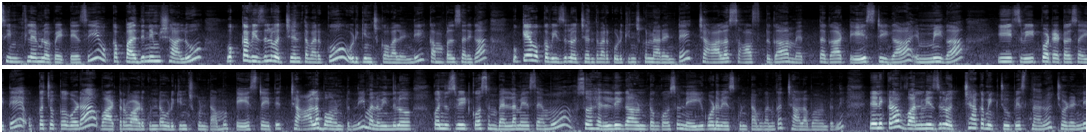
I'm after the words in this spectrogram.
సిమ్ ఫ్లేమ్లో పెట్టేసి ఒక పది నిమిషాలు ఒక్క విజిల్ వచ్చేంత వరకు ఉడికించుకోవాలండి. కంపల్సరిగా ఒకే ఒక్క విజిల్ వచ్చేంత వరకు ఉడికించుకున్నారంటే చాలా సాఫ్ట్గా మెత్తగా టేస్టీగా ఎమ్మీగా ఈ స్వీట్ పొటాటోస్ అయితే ఒక్క చుక్క కూడా వాటర్ వాడకుండా ఉడికించుకుంటాము. టేస్ట్ అయితే చాలా బాగుంటుంది. మనం ఇందులో కొంచెం స్వీట్ కోసం బెల్లం వేసాము. సో హెల్దీగా ఉండటం కోసం నెయ్యి కూడా వేసుకుంటాం కనుక చాలా బాగుంటుంది. నేను ఇక్కడ వన్ విజిల్ వచ్చాక మీకు చూపిస్తున్నాను. చూడండి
